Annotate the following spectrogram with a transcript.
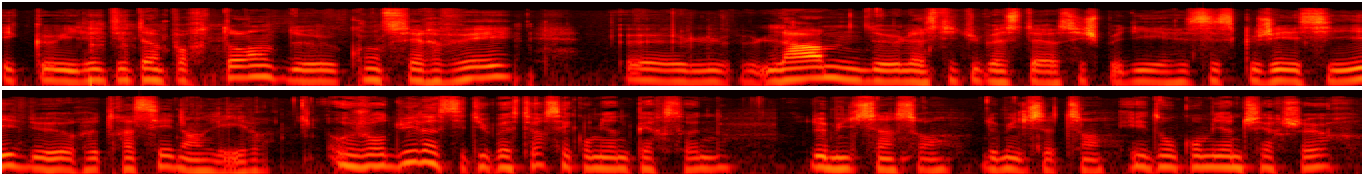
et qu'il était important de conserver euh, l'âme de l'Institut Pasteur, si je peux dire. C'est ce que j'ai essayé de retracer dans le livre. Aujourd'hui, l'Institut Pasteur, c'est combien de personnes? 2500, 2700. Et donc combien de chercheurs?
